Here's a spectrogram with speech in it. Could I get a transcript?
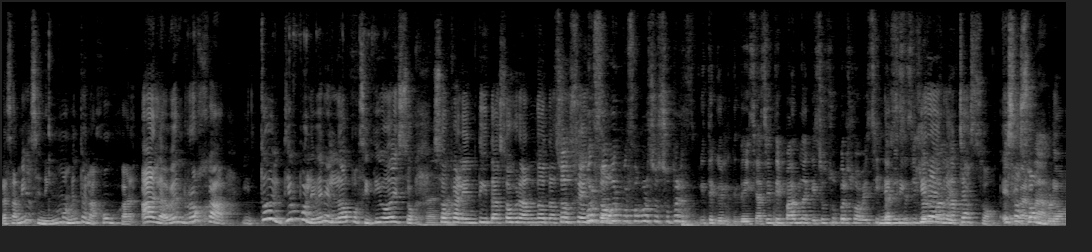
Las amigas en ningún momento la juzgan. Ah, la ven roja y todo el tiempo le ven el lado positivo de eso. Es. Sos calentita, sos grandota, sos, Sos- esto. por favor, por favor, sos súper. Viste que le dice, hacete panda, que sos súper suavecita. Ni siquiera panda". rechazo, es, Es verdad.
